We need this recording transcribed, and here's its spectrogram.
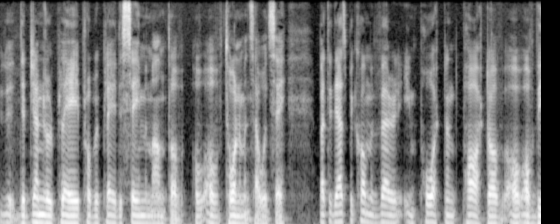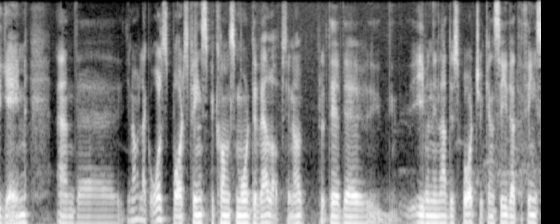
the, the general play probably play the same amount of, of, of, tournaments. I would say, but it has become a very important part of, of, of the game. And uh, you know like all sports things becomes more developed you know. The, the, even in other sports you can see that things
